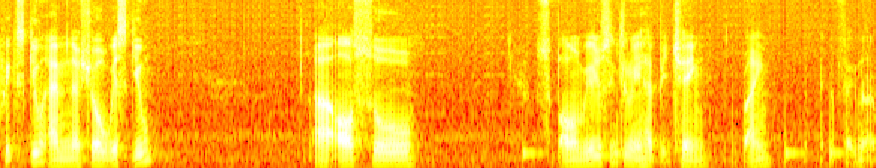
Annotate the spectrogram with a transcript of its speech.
quick skill. I'm not sure which skill. Uh, also, super we're using to happy chain, right? Effect not a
